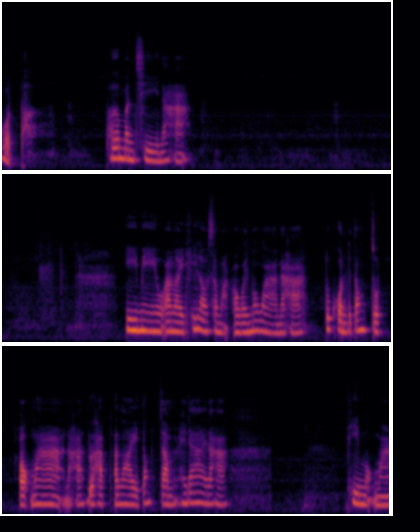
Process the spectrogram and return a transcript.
กดเพิ่มบัญชีนะคะ อีเมลอะไรที่เราสมัครเอาไว้เมื่อวานนะคะ ทุกคนจะต้องจดออกมานะคะ รหัสอะไรต้องจำให้ได้นะคะ พิมพ์ออกมา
